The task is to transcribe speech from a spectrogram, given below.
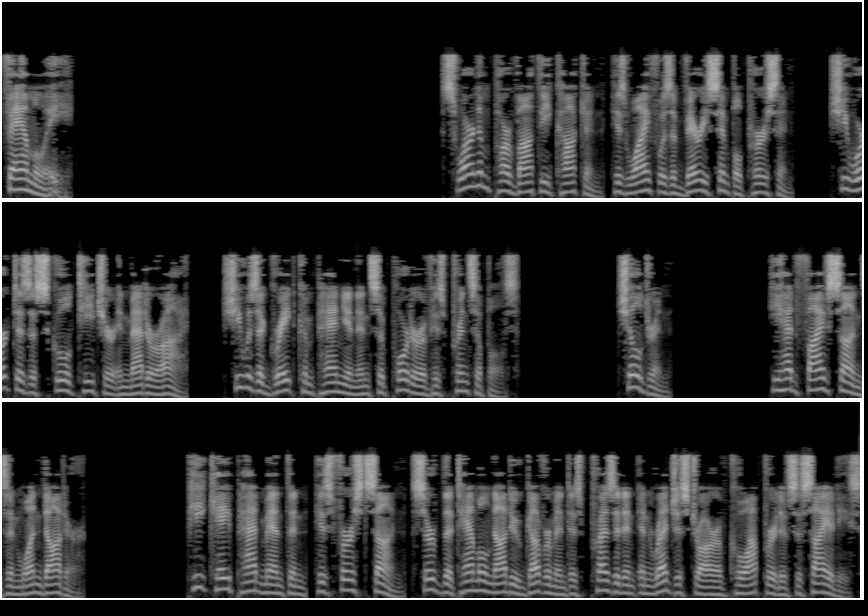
Family Swarnam Parvathi Kakkan, his wife was a very simple person. She worked as a school teacher in Madurai. She was a great companion and supporter of his principles. Children He had five sons and one daughter. P. K. Padmanthan, his first son, served the Tamil Nadu government as president and registrar of cooperative societies.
